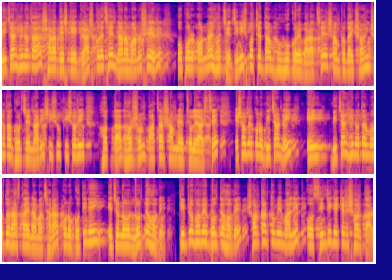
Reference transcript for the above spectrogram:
বিচারহীনতা সারা দেশকে গ্রাস করেছে নানা মানুষের ওপর অন্যায় হচ্ছে, জিনিসপত্রের দাম হু হু করে বাড়াচ্ছে, সাম্প্রদায়িক সহিংসতা ঘটছে, নারী, শিশু, কিশোরী, হত্যা, ধর্ষণ, পাচার সামনে চলে আসছে, এসবের কোনো বিচার নেই, এই বিচারহীনতার মধ্যে রাস্তায় নামা ছাড়া কোনো গতি নেই, এজন্য লড়তে হবে। তীব্রভাবে বলতে হবে, সরকার তুমি মালিক ও সিন্ডিকেটের সরকার।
